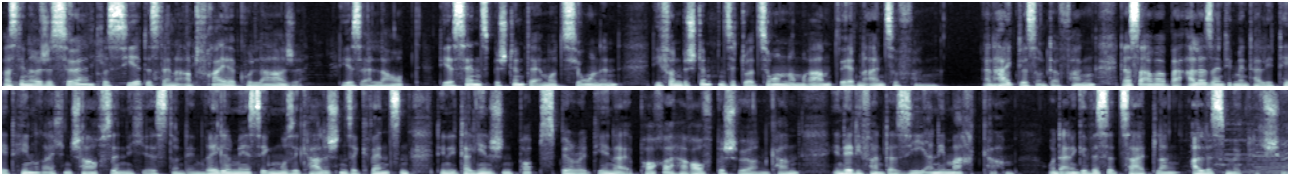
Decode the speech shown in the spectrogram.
Was den Regisseur interessiert, ist eine Art freie Collage, die es erlaubt, die Essenz bestimmter Emotionen, die von bestimmten Situationen umrahmt werden, einzufangen. Ein heikles Unterfangen, das aber bei aller Sentimentalität hinreichend scharfsinnig ist und in regelmäßigen musikalischen Sequenzen den italienischen Pop-Spirit jener Epoche heraufbeschwören kann, in der die Fantasie an die Macht kam – und eine gewisse Zeit lang alles möglich schien.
